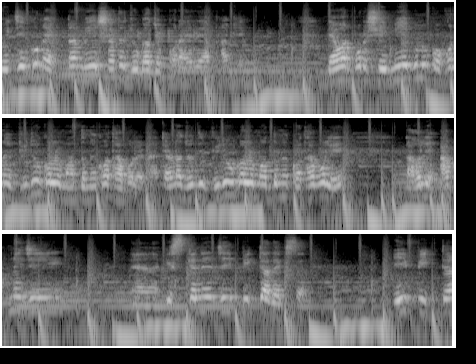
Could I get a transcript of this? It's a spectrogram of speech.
ওই যে কোনো একটা মেয়ের সাথে যোগাযোগ করায় দেয় আপনাকে। দেওয়ার পরে সেই মেয়েগুলো কখনোই ভিডিও কলের মাধ্যমে কথা বলে না। কেননা যদি ভিডিও কলের মাধ্যমে কথা বলে, তাহলে আপনি যেই স্ক্যানে যেই পিকটা দেখছেন, এই পিকটা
